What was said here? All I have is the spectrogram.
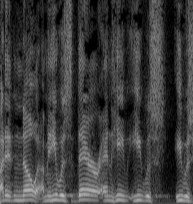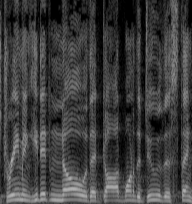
i didn't know it i mean he was there and he, he was he was dreaming he didn't know that god wanted to do this thing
